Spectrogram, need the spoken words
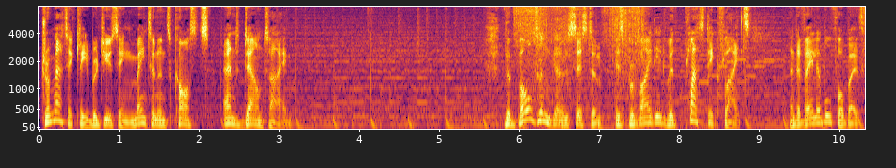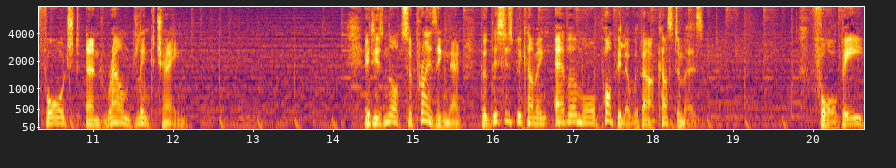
dramatically reducing maintenance costs and downtime. The Bolt & Go system is provided with plastic flights and available for both forged and round link chain. It is not surprising then that this is becoming ever more popular with our customers. 4B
